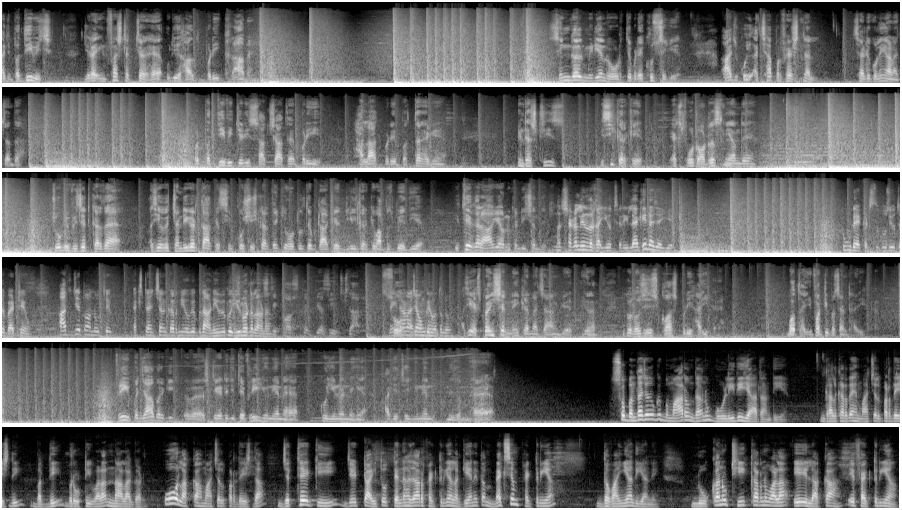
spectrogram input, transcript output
ਅੱਜ ਬੱਦੀ ਵਿੱਚ ਜਿਹੜਾ ਇਨਫਰਾਸਟ੍ਰਕਚਰ ਹੈ, ਉਹਦੀ ਹਾਲਤ ਬੜੀ ਖਰਾਬ ਹੈ। ਸਿੰਗਲ ਮੀਡੀਅਨ ਰੋਡ ਤੇ ਬੜੇ ਖੁਸ਼ ਸੀਗੇ। ਅੱਜ ਕੋਈ ਅੱਛਾ ਪ੍ਰੋਫੈਸ਼ਨਲ ਸਾਡੇ ਕੋਲ ਨਹੀਂ ਆਣਾ ਚਾਹੁੰਦਾ। ਪਰ ਬੱਦੀ ਵਿੱਚ ਜਿਹੜੀ ਸਾਖਸ਼ਾਤ ਹੈ, ਬੜੀ ਹਾਲਾਤ ਬੜੇ ਬਦਤਰ ਹੈਗੇ ਆ। ਇੰਡਸਟਰੀਜ਼ ਇਸੇ ਕਰਕੇ ਐਕਸਪੋਰਟ ਆਰਡਰਸ ਨਹੀਂ ਆਉਂਦੇ। ਜੋ ਵੀ ਵਿਜ਼ਿਟ ਕਰਦਾ ਹੈ ਅਸੀਂ ਅਗਰ ਚੰਡੀਗੜ੍ਹ ਤੱਕ ਅਸੀਂ ਕੋਸ਼ਿਸ਼ ਕਰਦੇ ਕਿ ਹੋਟਲ ਤੇ ਬਿਠਾ ਕੇ ਡੀਲ ਕਰਕੇ ਵਾਪਸ ਭੇਜ ਦਈਏ ਇੱਥੇ ਅਗਰ ਆ ਗਿਆ ਉਹਨੂੰ ਕੰਡੀਸ਼ਨ ਦੇਖੀ ਮਤ ਸ਼ਕਲ ਹੀ ਨਾ ਦਿਖਾਈ ਉੱਥੇ ਦੀ ਲੈ ਕੇ ਨਾ ਜਾਈਏ। 2 ਡੈਕੇਡਸ ਤੋਂ ਤੁਸੀਂ ਉੱਥੇ ਬੈਠੇ ਹੋ। ਅੱਜ ਜੇ ਤੁਹਾਨੂੰ ਉੱਥੇ ਐਕਸਟੈਂਸ਼ਨ ਕਰਨੀ ਹੋਵੇ ਵਧਾਣੀ ਹੋਵੇ ਕੋਈ ਯੂਨਿਟ ਲਾਣਾ ਨਹੀਂ। ਲਾਣਾ ਚਾਹੋਗੇ ਮਤਲਬ? ਅਸੀਂ ਐਕਸਪੈਂਸ਼ਨ ਨਹੀਂ ਕਰਨਾ ਚਾਹਾਂਗੇ ਯੂ نو ਬਿਕੋਜ਼ ਕਾਸਟ ਬੜੀ ਹਾਈ ਹੈ। ਬਹੁਤ ਹਾਈ 40% ਹਾਈ ਹੈ। ਫ੍ਰੀ ਪੰਜਾਬ ਵਰਗੀ ਸਟੇਟ ਜਿੱਥੇ ਫ੍ਰੀ ਯੂਨੀਅਨ ਹੈ, ਕੋਈ ਯੂਨੀਅਨ ਨਹੀਂ ਹੈ। ਅੱਜ ਇੱਥੇ ਯੂਨੀਅਨਿਜ਼ਮ ਹੈ। ਸੋ ਬੰਦਾ ਜਦੋਂ ਕੋਈ ਬਿਮਾਰ ਹੁੰਦਾ, ਉਹਨੂੰ ਗੋਲੀ ਦੀ ਯਾਦ ਆਉਂਦੀ ਹੈ। ਗੱਲ ਕਰਦਾ ਹਿਮਾਚਲ ਪ੍ਰਦੇਸ਼ ਦੀ, ਬੱਦੀ, ਬਰੋਟੀ ਵਾਲਾ ਨਾਲਾਗੜ ਉਹ ਇਲਾਕਾ ਹਿਮਾਚਲ ਪ੍ਰਦੇਸ਼ ਦਾ, ਜਿੱਥੇ ਕਿ ਜੇ 2.5 ਤੋਂ 3000 ਫੈਕਟਰੀਆਂ ਲੱਗੀਆਂ ਨੇ, ਤਾਂ ਮੈਕਸਿਮਮ ਫੈਕਟਰੀਆਂ ਦਵਾਈਆਂ ਦੀਆਂ ਨੇ। ਲੋਕਾਂ ਨੂੰ ਠੀਕ ਕਰਨ ਵਾਲਾ ਇਹ ਇਲਾਕਾ, ਇਹ ਫੈਕਟਰੀਆਂ,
